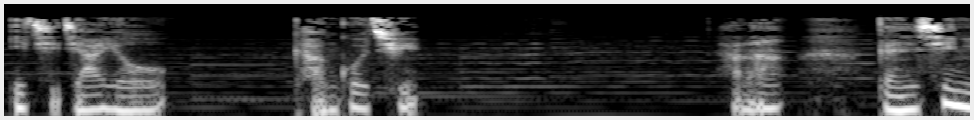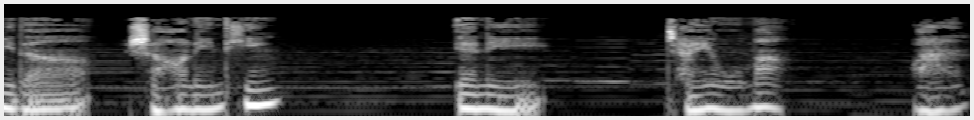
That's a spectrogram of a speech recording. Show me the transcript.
一起加油，扛过去。好啦，感谢你的守候聆听，愿你长夜无梦。晚安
